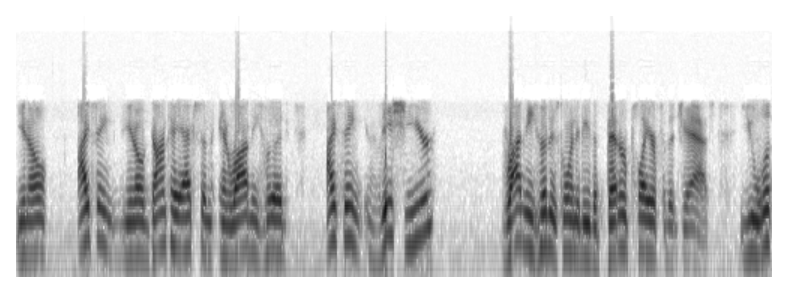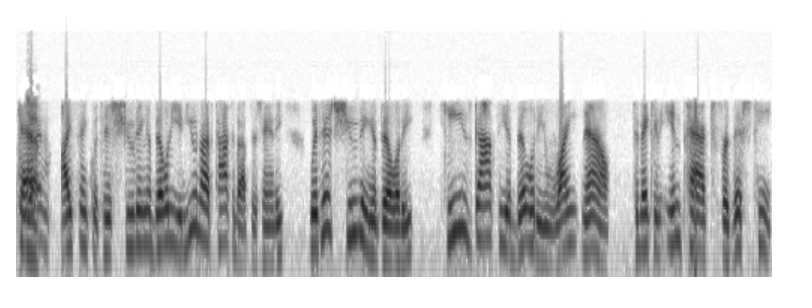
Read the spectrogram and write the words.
you know, I think, you know, Dante Exum and Rodney Hood, I think this year Rodney Hood is going to be the better player for the Jazz. You look at yeah. him, I think, with his shooting ability, and you and I have talked about this, Andy. With his shooting ability, he's got the ability right now to make an impact for this team.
